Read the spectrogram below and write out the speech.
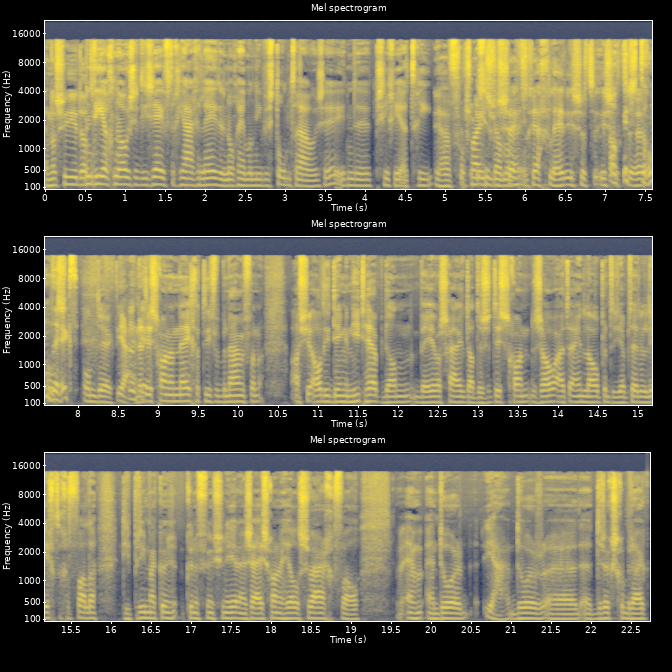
En dan zie je dat... Een diagnose die 70 jaar geleden nog helemaal niet bestond trouwens, hè, in de psychiatrie. Ja, volgens mij Is het van dan 70 jaar geleden is het, is Oh, het, is het eh, ont- ontdekt? ontdekt. Ja, en het is gewoon een negatieve benaming van... als je al die dingen niet hebt, dan ben je waarschijnlijk dat. Dus het is gewoon zo uiteenlopend. Je hebt hele lichte gevallen die prima kun- kunnen functioneren. En zij is gewoon een heel zwaar geval. En, en door, ja, door eh, drugsgebruik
